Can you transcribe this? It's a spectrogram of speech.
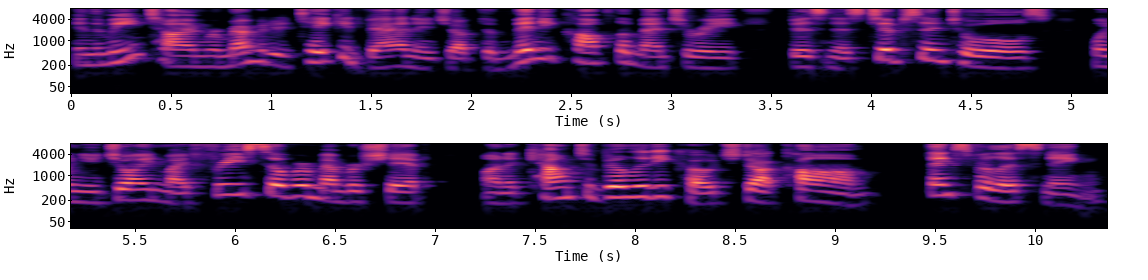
In the meantime, remember to take advantage of the many complimentary business tips and tools when you join my free silver membership on accountabilitycoach.com. Thanks for listening.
